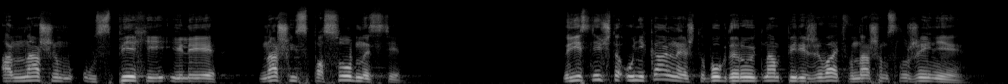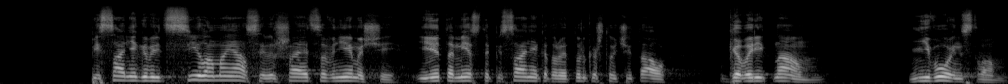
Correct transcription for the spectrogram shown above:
о нашем успехе или нашей способности. Но есть нечто уникальное, что Бог дарует нам переживать в нашем служении. Писание говорит, сила моя совершается в немощи. И это место Писания, которое я только что читал, говорит нам, не воинством,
